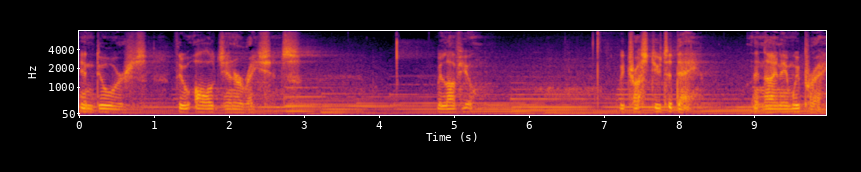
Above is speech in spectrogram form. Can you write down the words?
endures through all generations. We love you. We trust you today. In thy name we pray.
